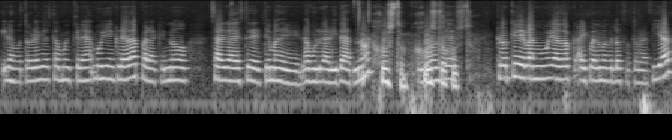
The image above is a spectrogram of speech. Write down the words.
y la fotografía está muy, crea muy bien creada para que no salga este tema de la vulgaridad, ¿no? Justo, justo, Entonces, justo. creo que van muy ad hoc, ahí podemos ver las fotografías,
